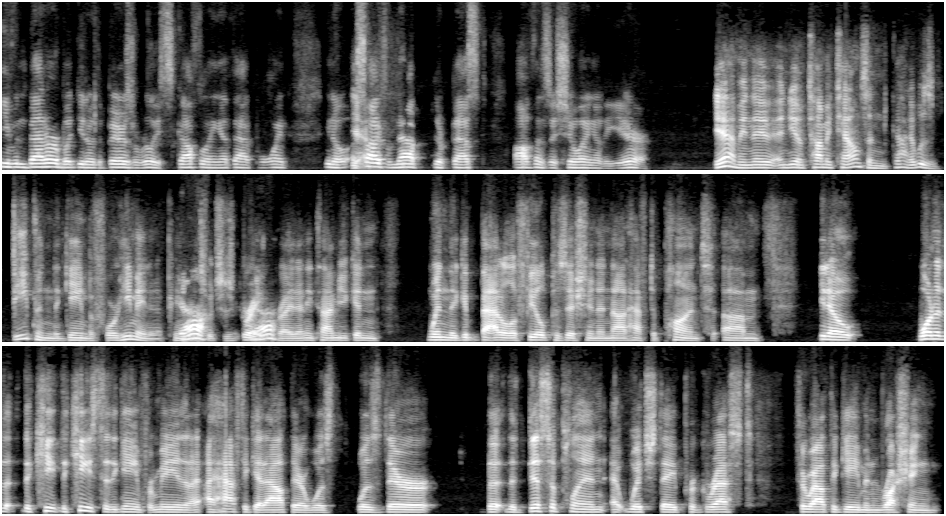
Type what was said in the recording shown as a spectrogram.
even better, but you know the Bears were really scuffling at that point. You know, yeah. aside from that, their best offensive showing of the year. Yeah, I mean, they, and you know, Tommy Townsend, God, it was deep in the game before he made an appearance, yeah. which is great, yeah. right? Anytime you can win the battle of field position and not have to punt, um, you know, one of the, the key the keys to the game for me that I, I have to get out there was was their the the discipline at which they progressed throughout the game in rushing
